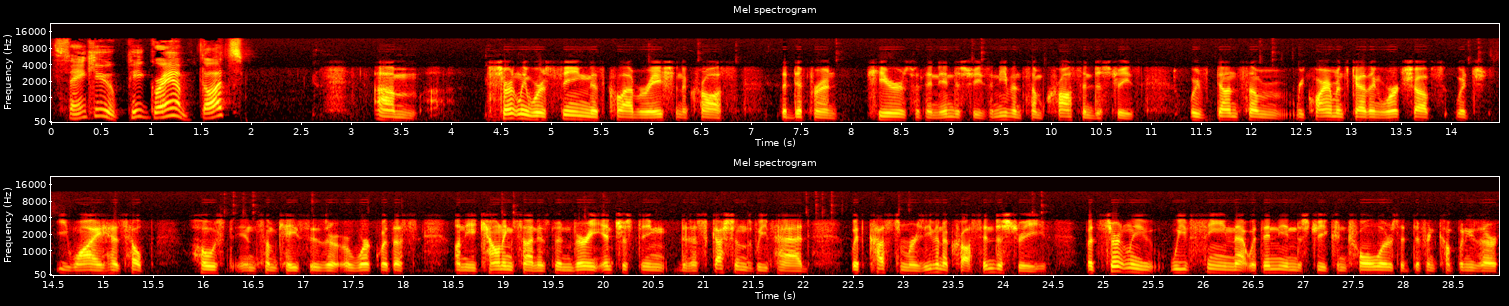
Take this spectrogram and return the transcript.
Thank you, Pete Graham. Thoughts? Um, certainly, we're seeing this collaboration across the different peers within industries and even some cross industries. We've done some requirements gathering workshops, which EY has helped host in some cases or, or, work with us on the accounting side. It's been very interesting the discussions we've had with customers, even across industry. But certainly, we've seen that within the industry, controllers at different companies are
